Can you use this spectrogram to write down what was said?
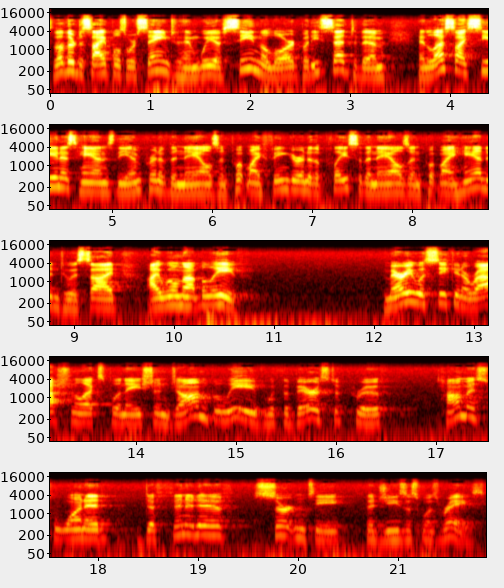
So the other disciples were saying to him, We have seen the Lord. But he said to them, Unless I see in his hands the imprint of the nails, and put my finger into the place of the nails, and put my hand into his side, I will not believe. Mary was seeking a rational explanation. John believed with the barest of proof. Thomas wanted definitive certainty that Jesus was raised.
